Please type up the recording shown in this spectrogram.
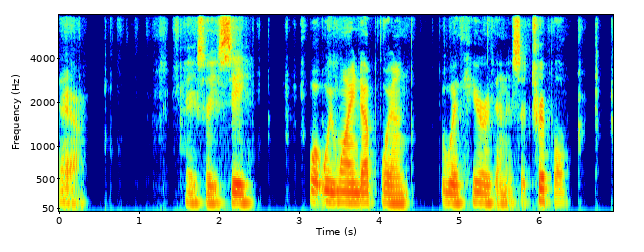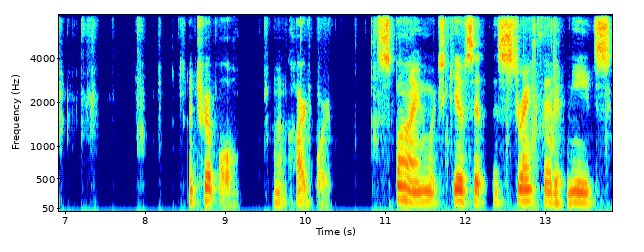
There. Okay, so you see what we wind up when with here then is a triple, a triple uh, cardboard spine, which gives it the strength that it needs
